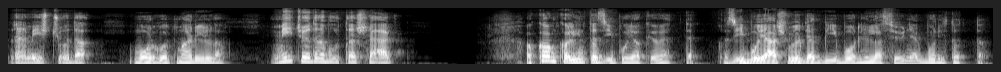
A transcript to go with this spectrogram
Nem is csoda, morgott Marilla. Micsoda butaság! A kankalint az ibolya követte. Az ibolyás völgyet bíborlila szőnyeg borította.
